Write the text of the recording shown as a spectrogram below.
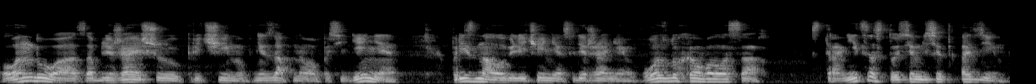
Ландуа за ближайшую причину внезапного поседения признал увеличение содержания воздуха в волосах – Страница 171.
